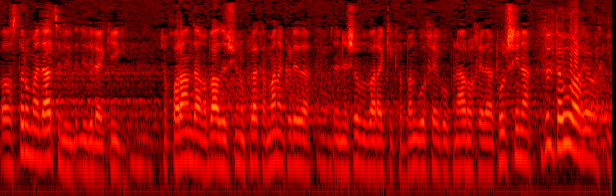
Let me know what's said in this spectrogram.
په سترو باندې هر څه لیدل کیږي چی قرآن دغه بعضو شینو کلکه منع کړی ده د نشو په باره کی که بنګ وخی کوکنار وخی دا ټول شینه دلته وو هغه وخت کی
